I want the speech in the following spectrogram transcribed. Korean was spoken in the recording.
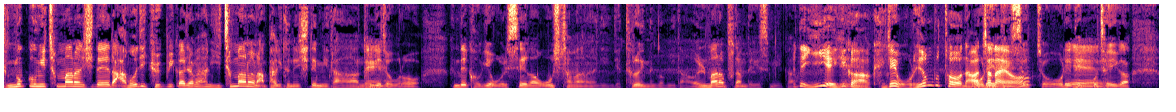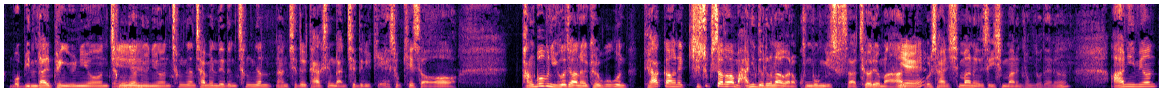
등록금이 천만 원 시대에 나머지 교육비까지 하면 한 2천만 원 안팎이 드는 시대입니다. 네. 통계적으로. 근데 거기에 월세가 54만 원이 이제 들어 있는 겁니다. 얼마나 부담되겠습니까? 근데 이 얘기가 예. 굉장히 오래전부터 나왔잖아요. 오래됐었죠. 오래됐고 예. 저희가 뭐 민달팽 청년 예. 유니온, 청년 자매대 등 청년 단체들, 대학생 단체들이 계속해서 방법은 이거잖아요. 결국은 대학 간에 기숙사가 많이 늘어나거나 공공기숙사 저렴한 예. 월세 한 10만 원에서 20만 원 정도 되는 아니면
